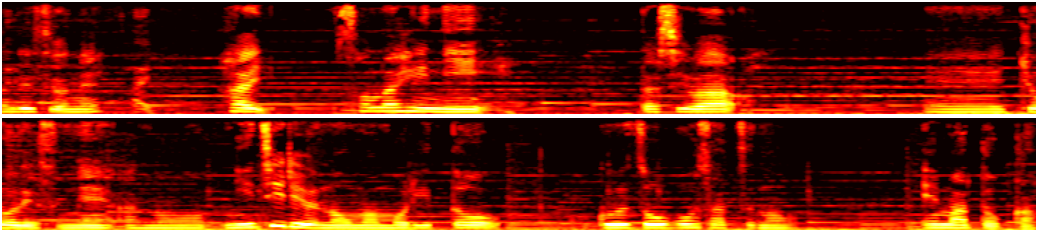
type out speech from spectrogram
うんです。よね。はい。はい、そんな日に私は、えー今日ですねあの二流のお守りと国蔵菩薩の絵馬とか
